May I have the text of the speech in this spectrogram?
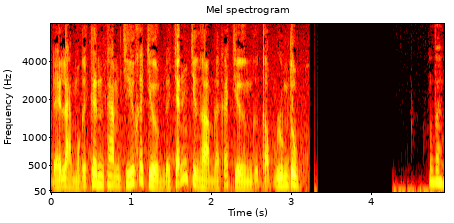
để làm một cái kênh tham chiếu các trường để tránh trường hợp là các trường cứ cộng lung tung. Vâng,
